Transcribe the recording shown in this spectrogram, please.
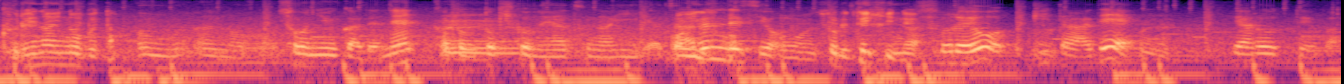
紅の豚。うん、あの挿入歌でね加藤時子のやつがいいやつあるんですよ。うんそれぜひね、それをギターでうやろうっていうか、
